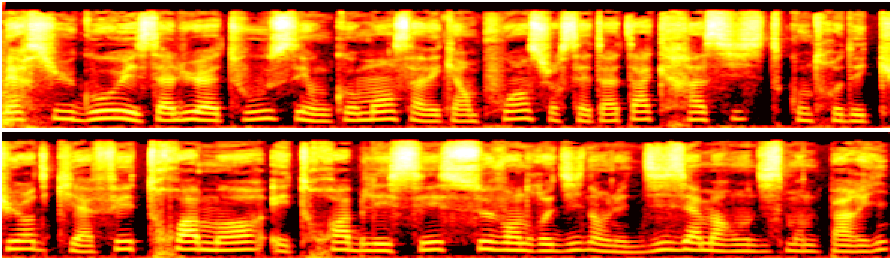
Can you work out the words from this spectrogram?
Merci Hugo et salut à tous. Et on commence avec un point sur cette attaque raciste contre des Kurdes qui a fait 3 morts et 3 blessés ce vendredi dans le 10e arrondissement de Paris.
